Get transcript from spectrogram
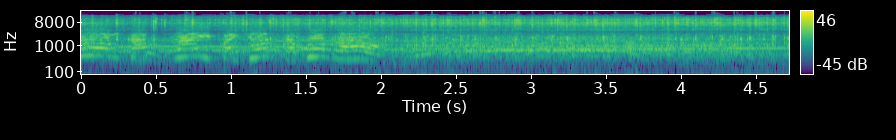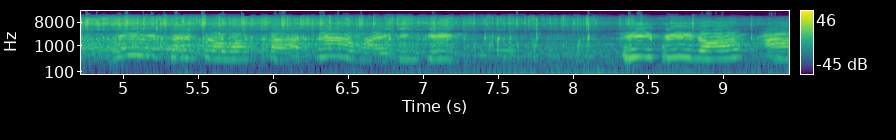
ร่วมกับไล่ประยุทธ์กับพวกเรา นี่เป็นประวัติศาสตร์หน้าใหม่จริงๆ ที่พี่น้องอา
